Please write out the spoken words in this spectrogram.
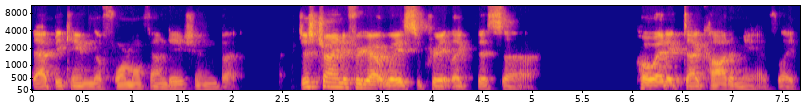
that became the formal foundation, but just trying to figure out ways to create like this uh, poetic dichotomy of like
